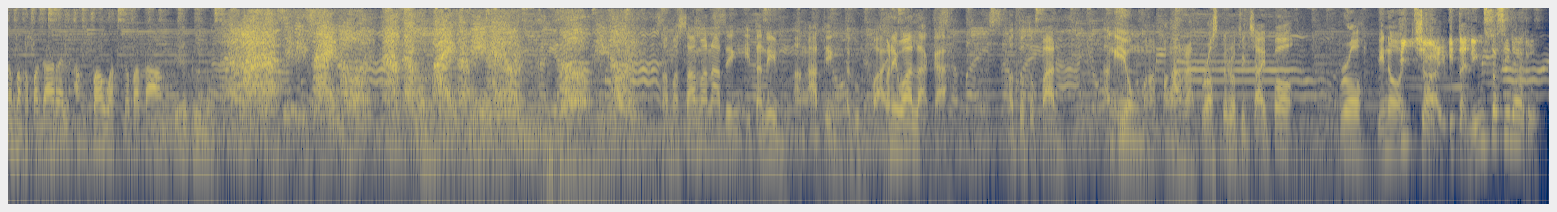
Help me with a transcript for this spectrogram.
na makapag-aral ang bawat kabataang Pilipino. Sama-sama nating itanim ang ating tagumpay. Maniwala ka, matutupad ang iyong mga pangarap. Prospero Pichay po, Pro Pinoy. Pichay, itanim sa Senado.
